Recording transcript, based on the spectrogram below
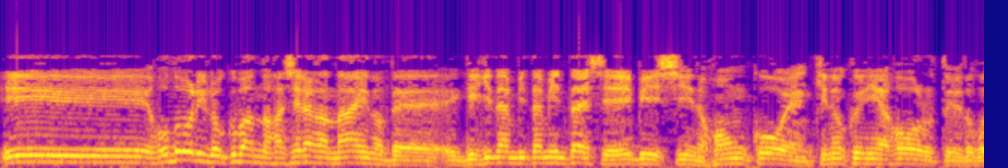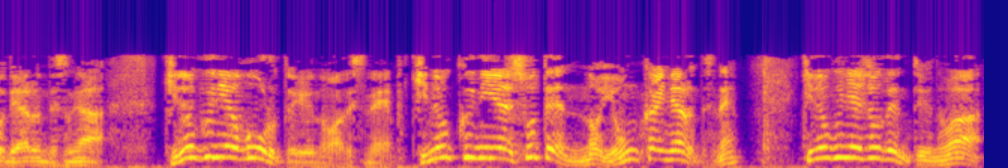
えー、歩通り6番の柱がないので、劇団ビタミン大使 ABC の本公演、紀ノ国屋ホールというところでやるんですが、紀ノ国国屋ホールというのはですね、紀ノ国屋書店の4階にあるんですね。紀ノ国屋書店というのは、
